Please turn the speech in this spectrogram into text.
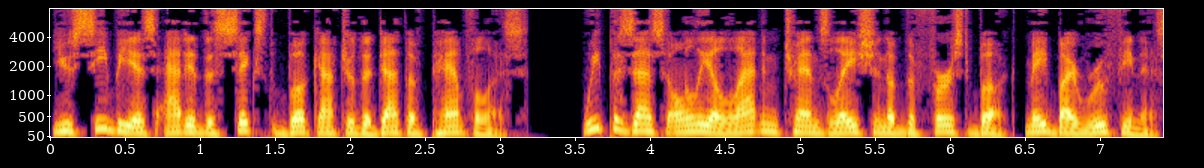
Eusebius added the sixth book after the death of Pamphilus. We possess only a Latin translation of the first book, made by Rufinus,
